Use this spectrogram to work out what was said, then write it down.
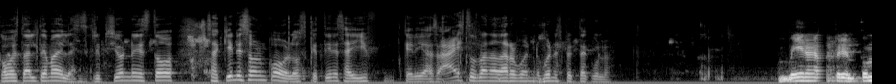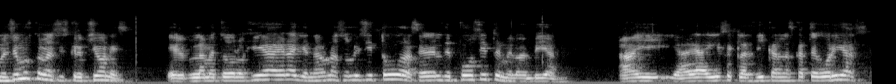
¿Cómo está el tema de las inscripciones? Todo? O sea, ¿quiénes son como los que tienes ahí que digas, ah, estos van a dar buen, buen espectáculo? Mira, pero comencemos con las inscripciones. La metodología era llenar una solicitud, hacer el depósito y me lo envían. Ahí, ahí se clasifican las categorías.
